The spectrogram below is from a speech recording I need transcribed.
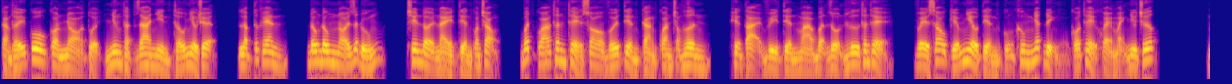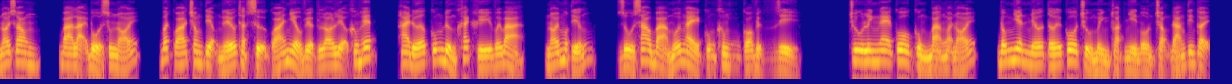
cảm thấy cô còn nhỏ tuổi nhưng thật ra nhìn thấu nhiều chuyện, lập tức khen, đông đông nói rất đúng, trên đời này tiền quan trọng bất quá thân thể so với tiền càng quan trọng hơn, hiện tại vì tiền mà bận rộn hư thân thể, về sau kiếm nhiều tiền cũng không nhất định có thể khỏe mạnh như trước. Nói xong, bà lại bổ sung nói, bất quá trong tiệm nếu thật sự quá nhiều việc lo liệu không hết, hai đứa cũng đừng khách khí với bà, nói một tiếng, dù sao bà mỗi ngày cũng không có việc gì. Chu linh nghe cô cùng bà ngoại nói đ ỗ n g nhiên nhớ tới cô chủ mình thoạt nhìn ổn trọng đáng tin cậy,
